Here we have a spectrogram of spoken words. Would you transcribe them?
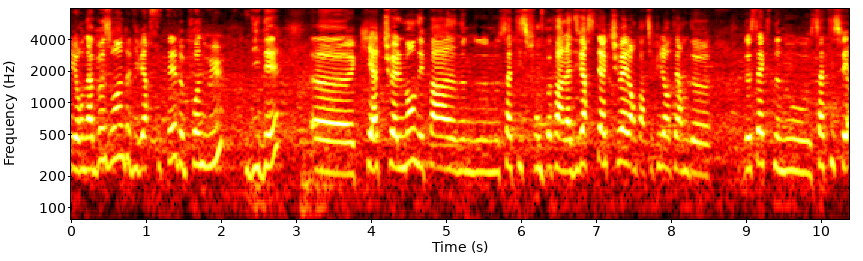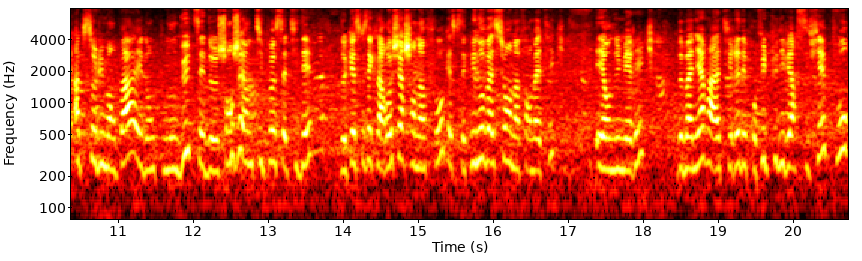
Et on a besoin de diversité, de points de vue, d'idées, euh, qui actuellement n'est pas, ne, nous satisfont pas. Enfin, la diversité actuelle, en particulier en termes de sexe, ne nous satisfait absolument pas. Et donc, mon but, c'est de changer un petit peu cette idée de qu'est-ce que c'est que la recherche en info, qu'est-ce que c'est que l'innovation en informatique et en numérique, de manière à attirer des profils plus diversifiés pour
